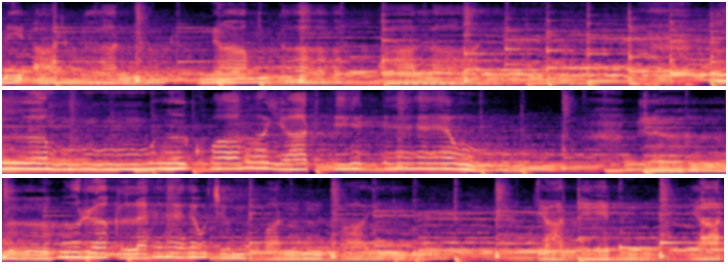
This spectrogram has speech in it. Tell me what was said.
มิอาจกลั้นน้ำตาอะไรเอื้อมมือขวาหยาดเพชรแก้ว อรักแล้วจึงฝันไปหยาดเพชรหยาด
